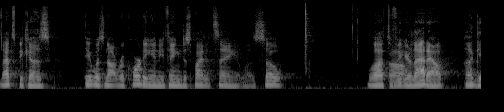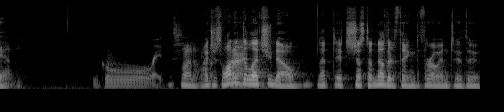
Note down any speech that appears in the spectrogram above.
that's because it was not recording anything despite it saying it was. So we'll have to Oh. figure that out again. great. I know. I just wanted to let you know that it's just another thing to throw into the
